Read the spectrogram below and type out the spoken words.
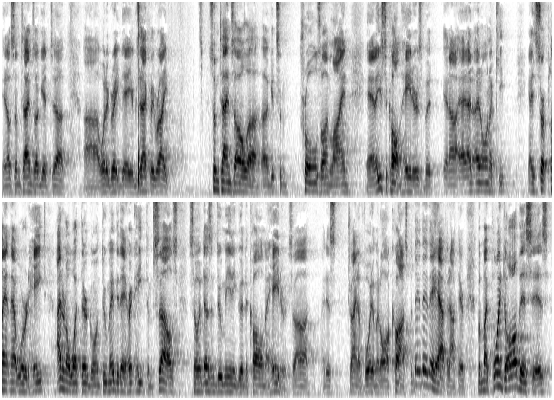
You know, sometimes I'll get, uh, uh, what a great day, you're exactly right. Sometimes I'll uh, uh get some trolls online, and I used to call them haters, but you know I, I don't want to keep. I start planting that word hate. I don't know what they're going through. Maybe they hate themselves, so it doesn't do me any good to call them a hater. So uh, I just try and avoid them at all costs. But they, they, they happen out there. But my point to all this is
